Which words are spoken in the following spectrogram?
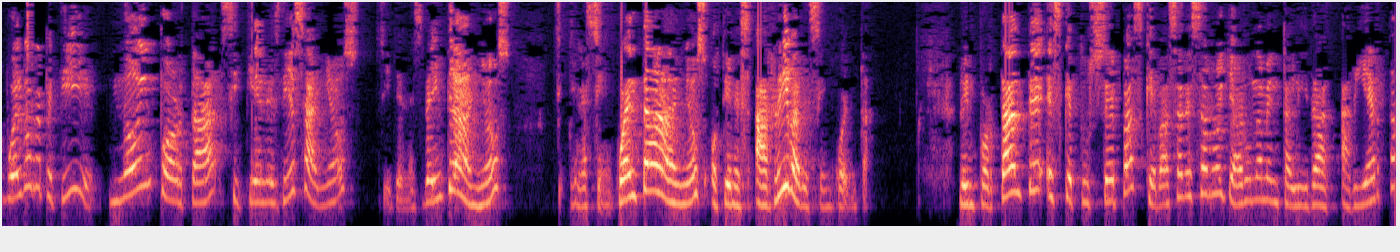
vuelvo a repetir, no importa si tienes 10 años, si tienes 20 años, si tienes 50 años o tienes arriba de 50. Lo importante es que tú sepas que vas a desarrollar una mentalidad abierta,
